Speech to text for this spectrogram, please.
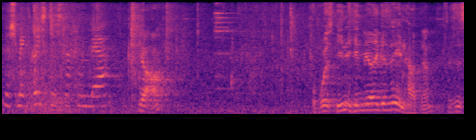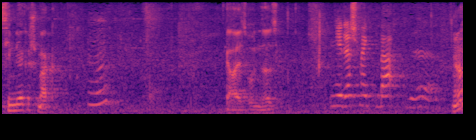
Das schmeckt richtig nach Himbeer. Ja. Obwohl es nie eine Himbeere gesehen hat. Ne? Das ist Himbeergeschmack. Ja, als unseres. Nee, das schmeckt ba Ja?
